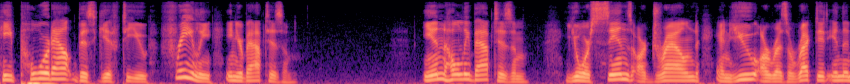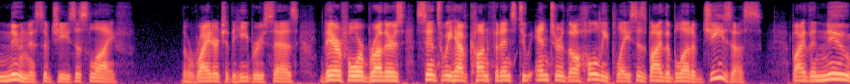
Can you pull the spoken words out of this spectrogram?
He poured out this gift to you freely in your baptism. In holy baptism, your sins are drowned and you are resurrected in the newness of Jesus' life. The writer to the Hebrews says, Therefore, brothers, since we have confidence to enter the holy places by the blood of Jesus, by the new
